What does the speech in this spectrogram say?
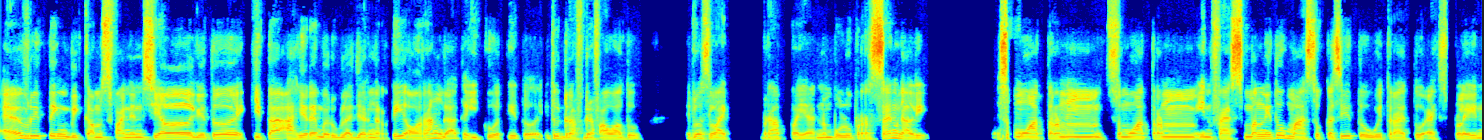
everything becomes financial gitu kita akhirnya baru belajar ngerti orang nggak keikut gitu. Itu draft-draft awal tuh. It was like berapa ya 60% kali semua term semua term investment itu masuk ke situ. We try to explain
